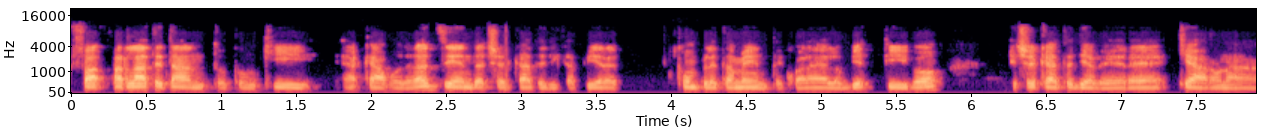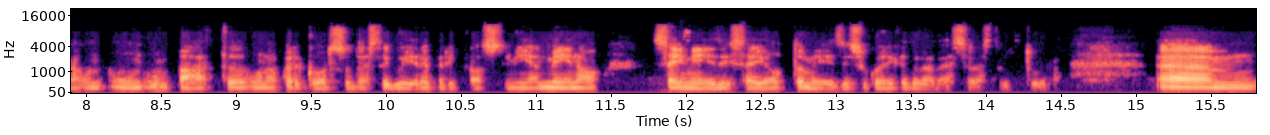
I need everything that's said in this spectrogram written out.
fa, parlate tanto con chi è a capo dell'azienda, cercate di capire completamente qual è l'obiettivo e cercate di avere chiaro una, un, un path, un percorso da seguire per i prossimi almeno sei mesi, sei, otto mesi su quelli che dovrebbe essere la struttura. Um,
